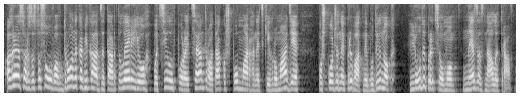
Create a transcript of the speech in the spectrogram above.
Агресор застосовував дрони камікадзе та артилерію, поцілив по райцентру, а також по Марганецькій громаді. Пошкоджений приватний будинок. Люди при цьому не зазнали травм.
